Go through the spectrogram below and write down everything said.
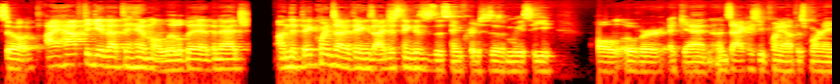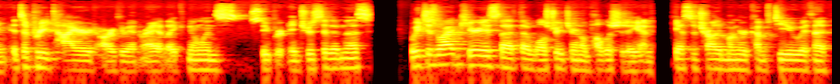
So I have to give that to him a little bit of an edge. On the Bitcoin side of things, I just think this is the same criticism we see all over again. And Zach, as you pointed out this morning, it's a pretty tired argument, right? Like no one's super interested in this, which is why I'm curious that the Wall Street Journal published it again. Guess if Charlie Munger comes to you with a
